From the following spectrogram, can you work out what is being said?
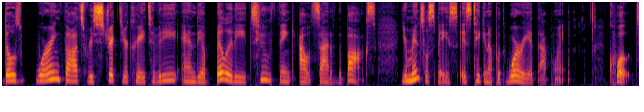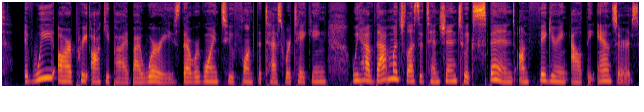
Those worrying thoughts restrict your creativity and the ability to think outside of the box. Your mental space is taken up with worry at that point. Quote, if we are preoccupied by worries that we're going to flunk the test we're taking, we have that much less attention to expend on figuring out the answers.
